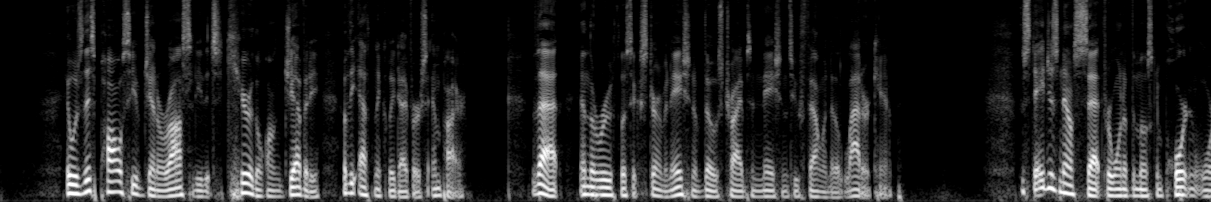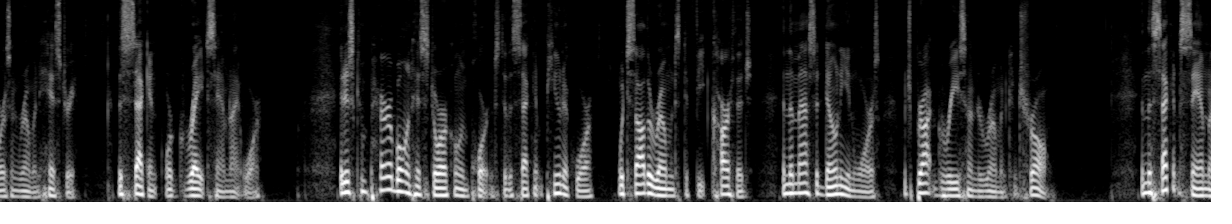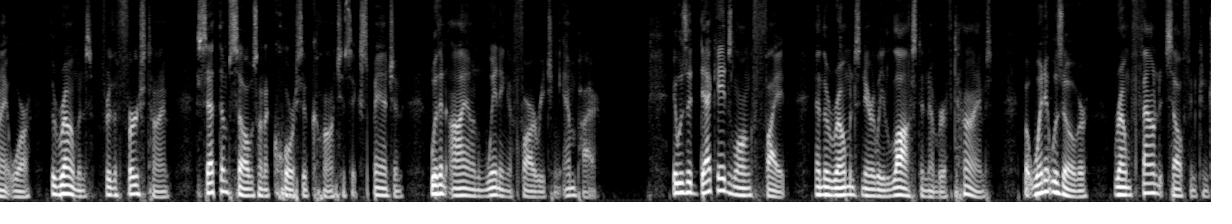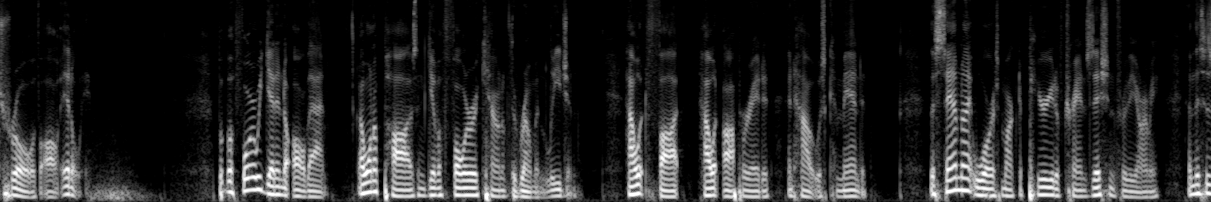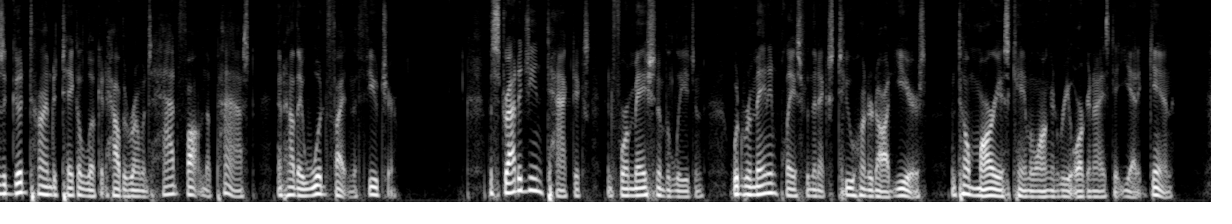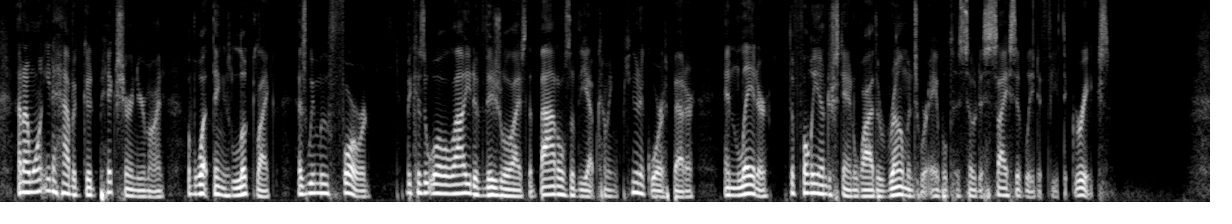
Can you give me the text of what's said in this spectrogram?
It was this policy of generosity that secured the longevity of the ethnically diverse empire. That, and the ruthless extermination of those tribes and nations who fell into the latter camp. The stage is now set for one of the most important wars in Roman history, the Second or Great Samnite War. It is comparable in historical importance to the Second Punic War, which saw the Romans defeat Carthage, and the Macedonian Wars, which brought Greece under Roman control. In the Second Samnite War, the Romans, for the first time, set themselves on a course of conscious expansion with an eye on winning a far-reaching empire. It was a decades-long fight, and the Romans nearly lost a number of times, but when it was over, Rome found itself in control of all Italy. But before we get into all that, I want to pause and give a fuller account of the Roman legion, how it fought, how it operated, and how it was commanded. The Samnite Wars marked a period of transition for the army, and this is a good time to take a look at how the Romans had fought in the past and how they would fight in the future. The strategy and tactics and formation of the legion would remain in place for the next 200 odd years until Marius came along and reorganized it yet again. And I want you to have a good picture in your mind of what things looked like as we move forward because it will allow you to visualize the battles of the upcoming Punic Wars better and later to fully understand why the Romans were able to so decisively defeat the Greeks.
